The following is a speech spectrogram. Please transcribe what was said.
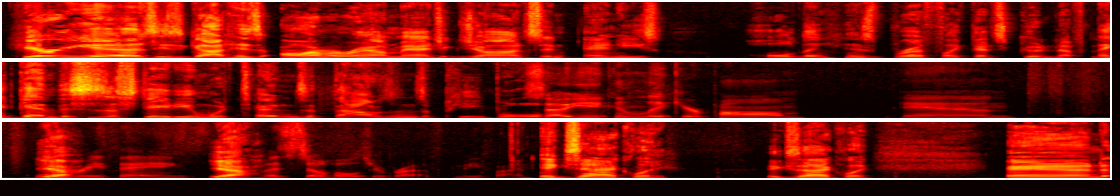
Here he is. He's got his arm around Magic Johnson, and he's holding his breath like that's good enough. And again, this is a stadium with tens of thousands of people. So you can lick your palm and Yeah. everything. Yeah. But still hold your breath and be fine. Exactly, exactly. And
